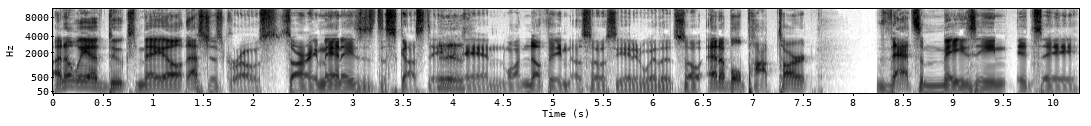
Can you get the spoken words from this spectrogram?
I know we have Duke's Mayo. That's just gross. Sorry, mayonnaise is disgusting It is. and want nothing associated with it. So edible Pop Tart, that's amazing. It's a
